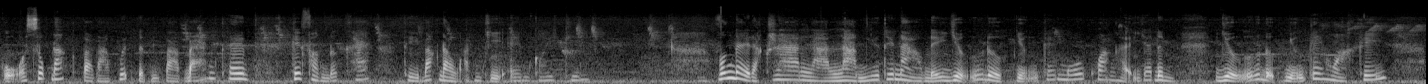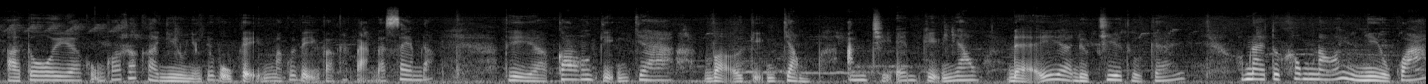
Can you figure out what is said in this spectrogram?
của xúc đất và bà quyết định bà bán thêm cái phần đất khác thì bắt đầu anh chị em có ý kiến vấn đề đặt ra là làm như thế nào để giữ được những cái mối quan hệ gia đình giữ được những cái hòa khí. À, tôi à, cũng có rất là nhiều những cái vụ kiện mà quý vị và các bạn đã xem đó. Thì à, con kiện cha vợ kiện chồng anh chị em kiện nhau để à, được chia thừa kế. Hôm nay tôi không nói nhiều quá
